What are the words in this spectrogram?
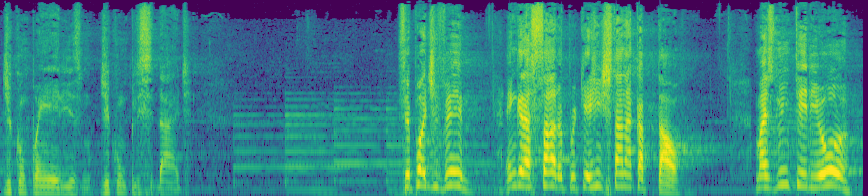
de companheirismo, de cumplicidade. Você pode ver, é engraçado porque a gente está na capital, mas no interior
